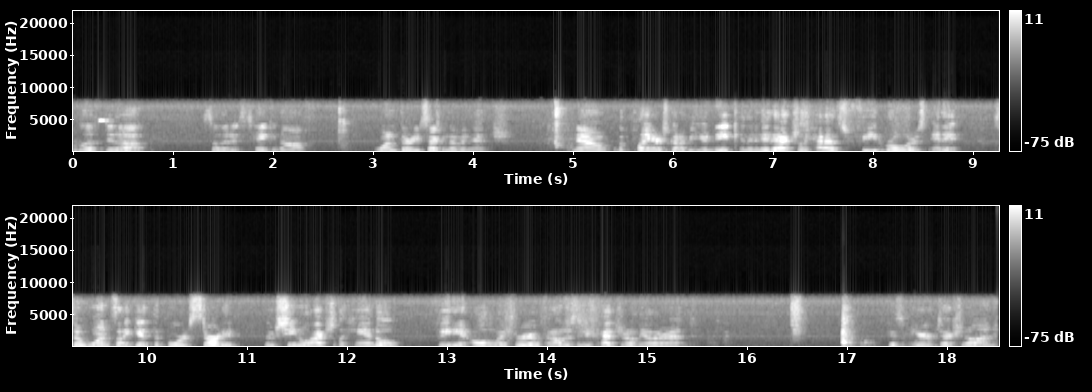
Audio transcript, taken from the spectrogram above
lift it up so that it's taking off one thirty second of an inch. Now the planer is going to be unique in that it actually has feed rollers in it. So once I get the board started, the machine will actually handle feeding it all the way through, and I'll just need to catch it on the other end. Get some hearing protection on.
